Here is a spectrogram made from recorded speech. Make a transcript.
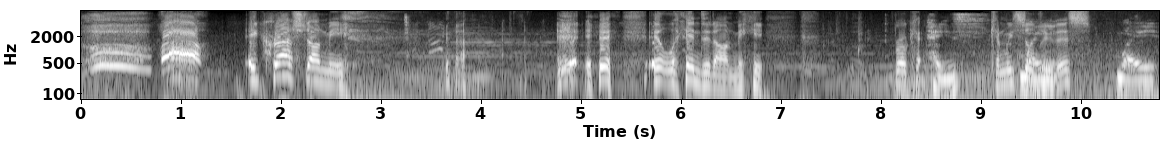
Ah! It crashed on me. it, it landed on me. Bro, can, Haze. can we still do this? Wait,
